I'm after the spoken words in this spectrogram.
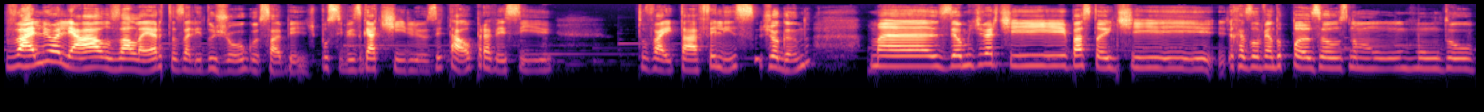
Vale olhar os alertas ali do jogo, sabe? De possíveis gatilhos e tal, para ver se tu vai estar tá feliz jogando. Mas eu me diverti bastante resolvendo puzzles no mundo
